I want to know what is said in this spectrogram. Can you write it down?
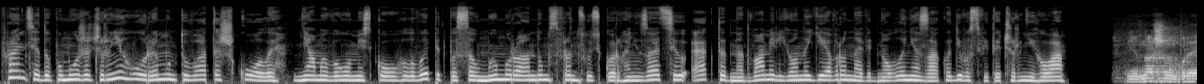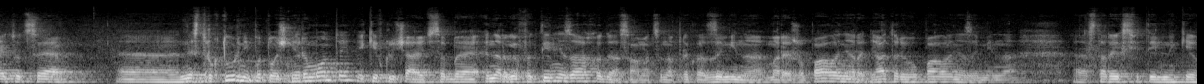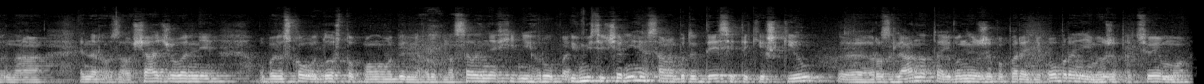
Франція допоможе Чернігову ремонтувати школи. Днями ВО міського голови підписав меморандум з французькою організацією «Ектед» на 2 мільйони євро на відновлення закладів освіти Чернігова. В нашому проєкту це е, не структурні поточні ремонти, які включають в себе енергоефективні заходи, а саме це, наприклад, заміна мереж опалення, радіаторів опалення, заміна старих світильників на енергозаощаджувальні, обов'язково доступ маломобільних груп населення, вхідні групи. І в місті Чернігів саме буде 10 таких шкіл е, розглянуто, і вони вже попередньо обрані, і ми вже працюємо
